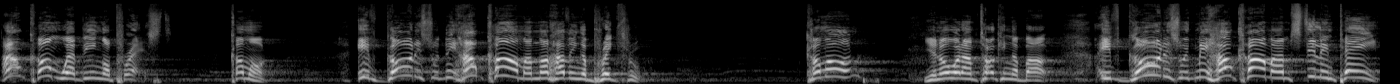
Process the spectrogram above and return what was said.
How come we're being oppressed? Come on. If God is with me, how come I'm not having a breakthrough? Come on. You know what I'm talking about. If God is with me, how come I'm still in pain?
